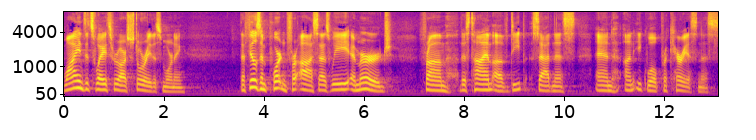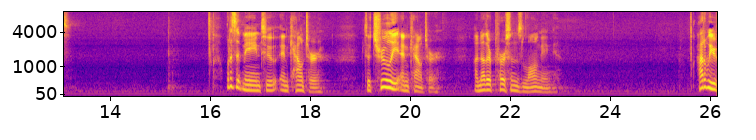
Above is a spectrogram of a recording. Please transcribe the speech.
winds its way through our story this morning that feels important for us as we emerge from this time of deep sadness and unequal precariousness. What does it mean to encounter, to truly encounter another person's longing? How do we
